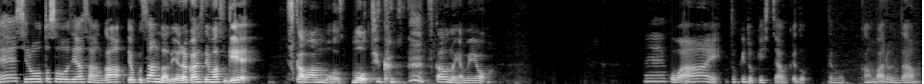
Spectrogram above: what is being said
えー、素人掃除屋さんがよくサンダーでやらかしてます。ゲー。使わんもう、もうっていうか 使うのやめよう。ねえ、怖い。ドキドキしちゃうけど。でも、頑張るんだ。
